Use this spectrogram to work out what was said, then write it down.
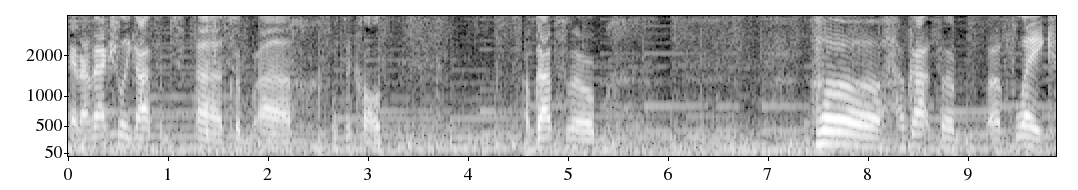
And I've actually got some uh, some uh, what's it called? I've got some. Uh, I've got some uh, flake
